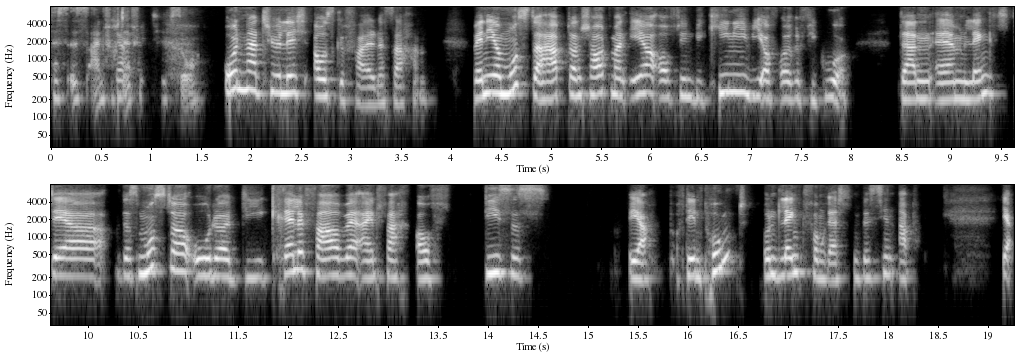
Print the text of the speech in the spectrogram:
Das ist einfach ja. definitiv so. Und natürlich ausgefallene Sachen. Wenn ihr Muster habt, dann schaut man eher auf den Bikini wie auf eure Figur. Dann ähm, lenkt der das Muster oder die grelle Farbe einfach auf dieses, ja, auf den Punkt und lenkt vom Rest ein bisschen ab. Ja,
